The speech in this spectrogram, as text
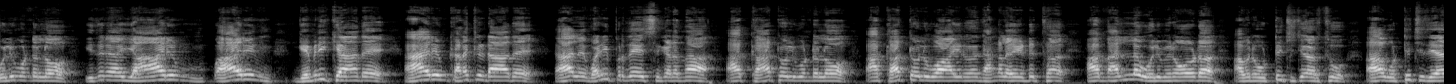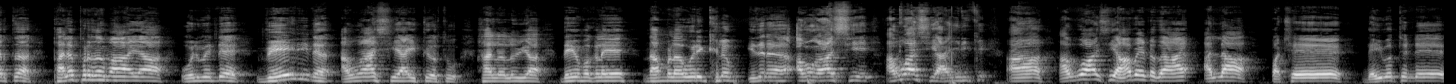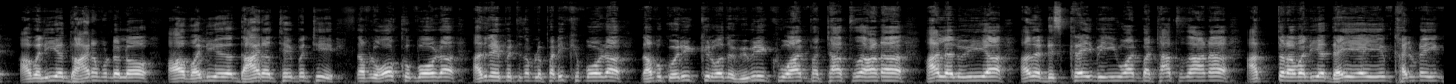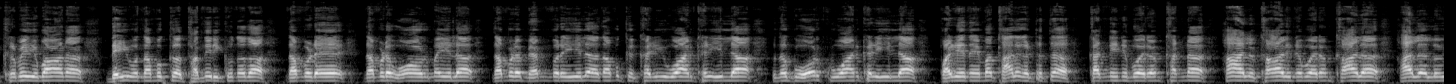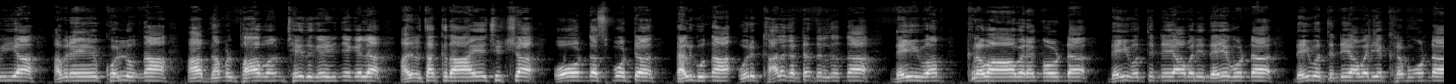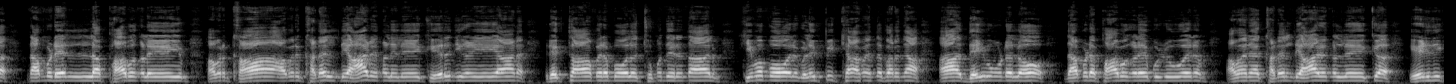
ഒലിവുണ്ടല്ലോ. ഇതിന് ആരും ആരും ഗമനിക്കാതെ ആരും കണക്കിടാതെ ആ വഴിപ്രദേശത്ത് കിടന്ന ആ കാട്ടൊലിവുണ്ടല്ലോ. ആ കാട്ടൊലിവായിരുന്ന ഞങ്ങളെ എടുത്ത് ആ നല്ല ഒലിവിനോട് അവൻ ഒട്ടിച്ചു ചേർത്തു. ആ ഒട്ടിച്ചു ചേർത്ത് ഫലപ്രദമായ ഒലിവിന്റെ വേരിന് അവകാശിയായി തീർത്തു. ഹലലുയ ദൈവമകളെ നമ്മൾ ഒരിക്കലും ഇതിന് അവകാശി അവകാശിയായിരിക്കും ആ അവകാശി ആവേണ്ടത് അല്ല പക്ഷേ ദൈവത്തിന്റെ ആ വലിയ ദാനമുണ്ടല്ലോ. ആ വലിയ ദാനത്തെ പറ്റി നമ്മൾ ഓർക്കുമ്പോൾ അതിനെപ്പറ്റി നമ്മൾ പഠിക്കുമ്പോൾ നമുക്ക് ഒരിക്കലും അത് വിവരിക്കുവാൻ പറ്റാത്തതാണ്. ഹലലുയ്യ അത് ഡിസ്ക്രൈബ് ചെയ്യുവാൻ പറ്റാത്തതാണ്. അത്ര വലിയ ദയയും കരുണയും കൃപയുമാണ് ദൈവം നമുക്ക് തന്നിരിക്കുന്നത്. നമ്മുടെ നമ്മുടെ ഓർമ്മയിൽ നമ്മുടെ മെമ്മറിയിൽ നമുക്ക് കഴിയുവാൻ കഴിയില്ല. നമുക്ക് ഓർക്കുവാൻ കഴിയില്ല. പഴയ നിയമ കാലഘട്ടത്ത് കണ്ണിന് പകരം കണ്ണ് ഹാൽ കാലിന് പകരം കാൽ ഹലലുയ്യ അവരെ കൊല്ലുന്ന ആ നമ്മൾ പാപം ചെയ്തു കഴിഞ്ഞെങ്കിൽ അതിന് തക്കതായ ശിക്ഷ ഓൺ ദ സ്പോട്ട് നൽകുന്ന ഒരു കാലഘട്ടത്തിൽ നിന്ന് ദൈവം കൃപാവരം കൊണ്ട് ദൈവത്തിന്റെ ആ വലിയ ദയ കൊണ്ട് ദൈവത്തിന്റെ ആ വലിയ ക്രമ കൊണ്ട് നമ്മുടെ എല്ലാ പാപങ്ങളെയും അവർ കാ അവർ കടലിന്റെ ആഴങ്ങളിലേക്ക് എറിഞ്ഞു കഴിയുകയാണ്. രക്താപരം പോലെ ചുമതിരുന്നാലും ഹിമ പോലെ വെളുപ്പിക്കാമെന്ന് പറഞ്ഞ ആ ദൈവമുണ്ടല്ലോ. നമ്മുടെ പാപങ്ങളെ മുഴുവനും അവനെ കടലിന്റെ ആഴങ്ങളിലേക്ക് എഴുതി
